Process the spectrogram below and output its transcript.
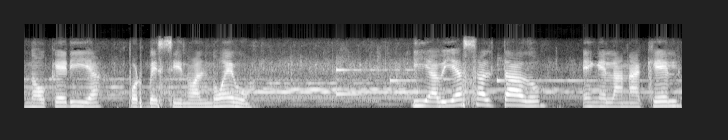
no quería por vecino al nuevo y había saltado en el anaquel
